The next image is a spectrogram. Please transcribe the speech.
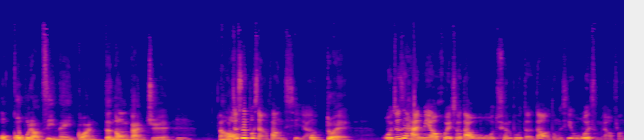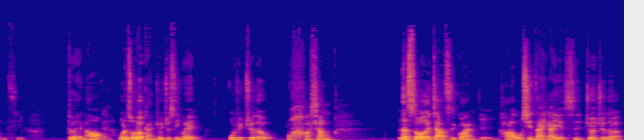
我过不了自己那一关的那种感觉。然后我就是不想放弃啊！我对我就是还没有回收到我我全部得到的东西，我为什么要放弃？对，然后我那时候有感觉，就是因为我就觉得我好像那时候的价值观，嗯，好了，我现在应该也是，就会觉得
